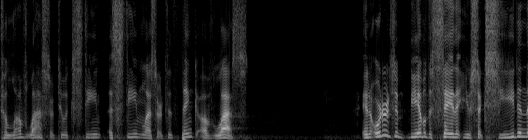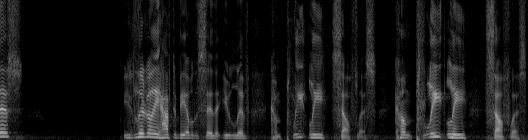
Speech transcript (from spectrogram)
to love less or to esteem, esteem less or to think of less. In order to be able to say that you succeed in this, you literally have to be able to say that you live completely selfless, completely selfless.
